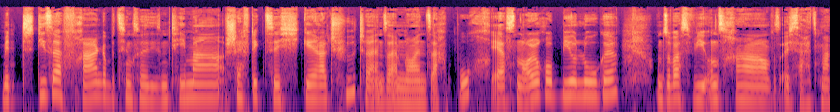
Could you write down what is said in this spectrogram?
Mit dieser Frage bzw. diesem Thema beschäftigt sich Gerald Hüther in seinem neuen Sachbuch. Er ist Neurobiologe und sowas wie unserer, ich sage jetzt mal,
